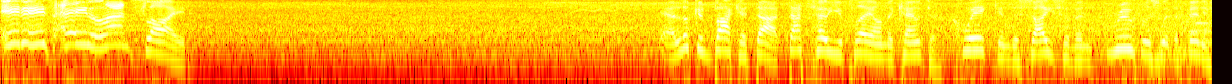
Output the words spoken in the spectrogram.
It is a landslide. Yeah, looking back at that, that's how you play on the counter. Quick and decisive and ruthless with the finish.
